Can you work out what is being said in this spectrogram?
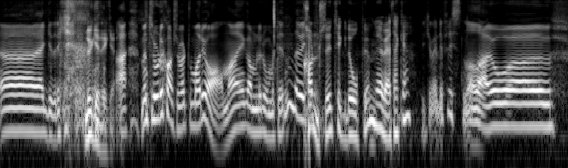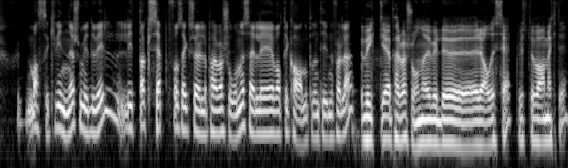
Eh, jeg gidder ikke. Du gidder ikke. Nei, Men tror du kanskje det har vært marihuana i gamle romertiden? Det virker Kanskje de tygde opium, det vet jeg ikke. ikke veldig fristende. Det er jo øh, masse kvinner, så mye du vil. Litt aksept for seksuelle perversjoner, selv i Vatikanet på den tiden, føler jeg. Hvilke perversjoner ville du realisert hvis du var mektig?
